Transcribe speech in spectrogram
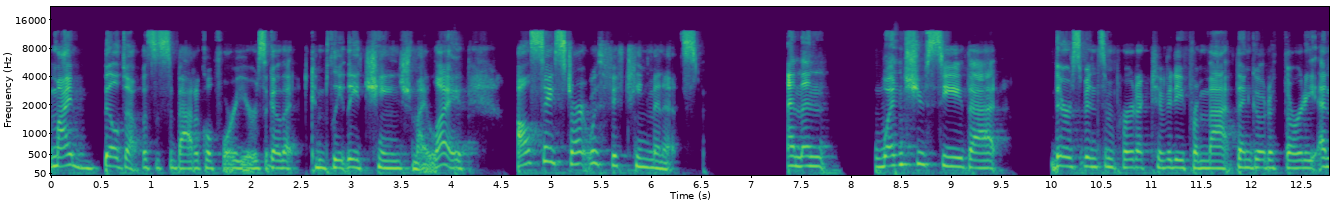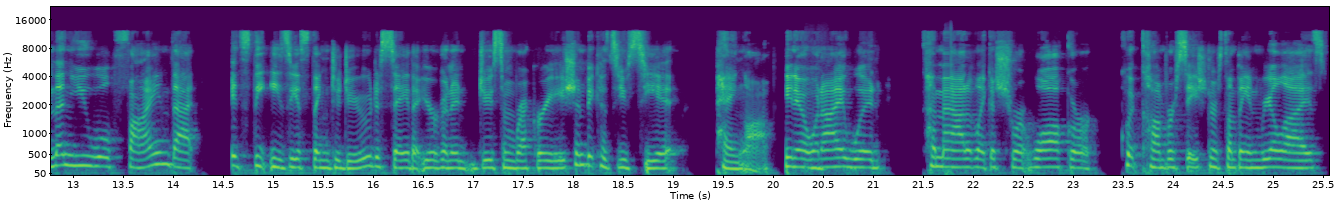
my buildup was a sabbatical four years ago that completely changed my life. I'll say start with 15 minutes. And then once you see that there's been some productivity from that, then go to 30. And then you will find that it's the easiest thing to do to say that you're going to do some recreation because you see it paying off. You know, when I would come out of like a short walk or a quick conversation or something and realize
